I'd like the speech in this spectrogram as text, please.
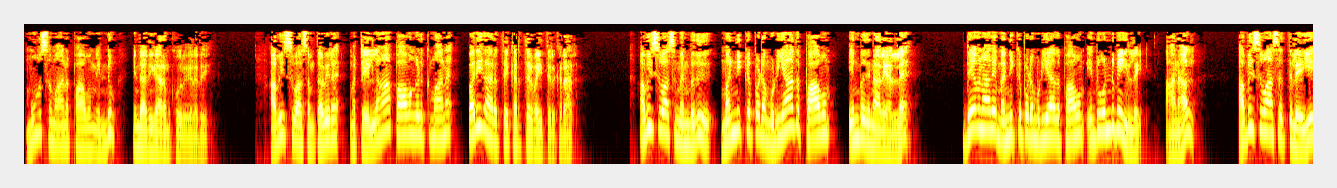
மோசமான பாவம் என்றும் இந்த அதிகாரம் கூறுகிறது. அவிசுவாசம் தவிர மற்ற எல்லா பாவங்களுக்குமான பரிகாரத்தை கர்த்தர் வைத்திருக்கிறார். அவிசுவாசம் என்பது மன்னிக்கப்பட முடியாத பாவம் என்பதினாலே அல்ல தேவனாலே மன்னிக்கப்பட முடியாத பாவம் என்று ஒன்றுமே இல்லை. ஆனால் அவிசுவாசத்திலேயே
